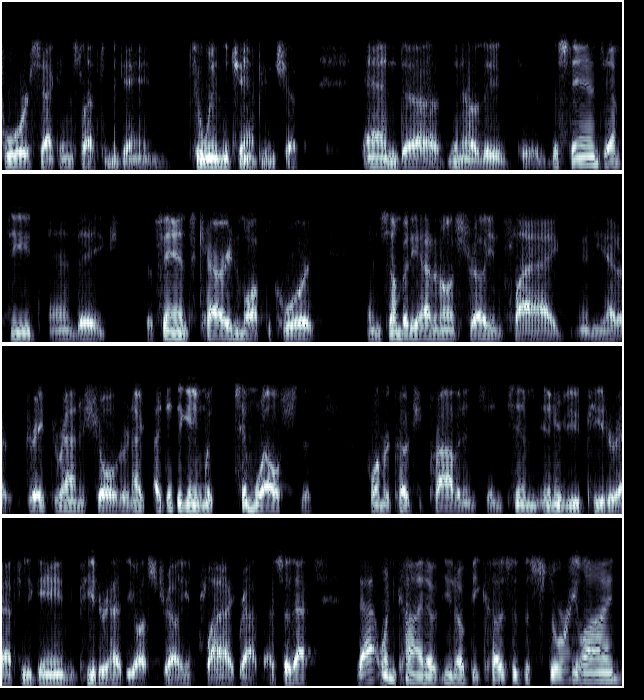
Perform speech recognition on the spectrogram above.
four seconds left in the game to win the championship. And uh, you know the, the the stands emptied, and they the fans carried him off the court and somebody had an Australian flag and he had it draped around his shoulder. And I, I did the game with Tim Welsh, the former coach at Providence, and Tim interviewed Peter after the game. And Peter had the Australian flag wrapped. So that that one kind of, you know, because of the storyline.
